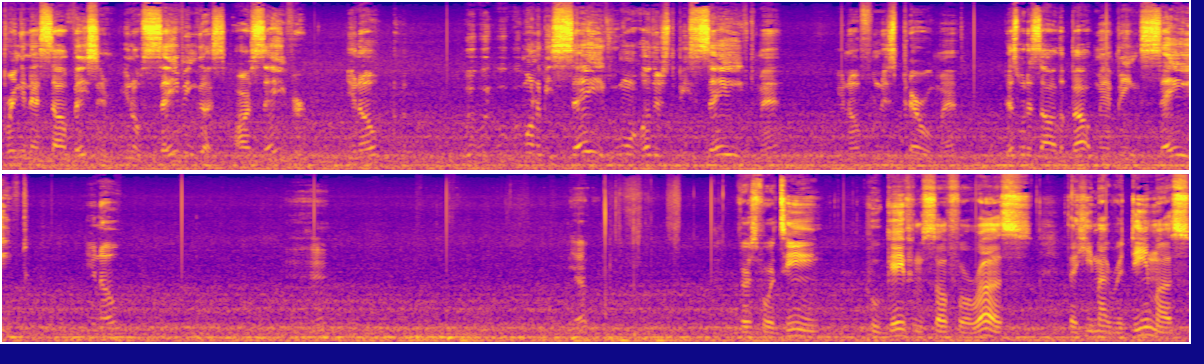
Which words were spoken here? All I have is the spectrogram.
bringing that salvation, you know, saving us, our Savior, you know. We, we, we want to be saved. We want others to be saved, man, you know, from this peril, man. That's what it's all about, man, being saved, you know. Mhm. Yep. Verse 14, who gave himself for us that he might redeem us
